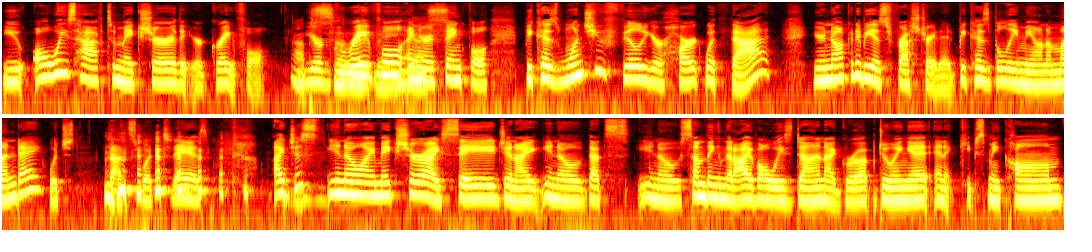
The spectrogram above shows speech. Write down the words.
You always have to make sure that you're grateful. You're grateful and you're thankful because once you fill your heart with that, you're not going to be as frustrated. Because believe me, on a Monday, which that's what today is, I just, you know, I make sure I sage and I, you know, that's, you know, something that I've always done. I grew up doing it and it keeps me calm.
